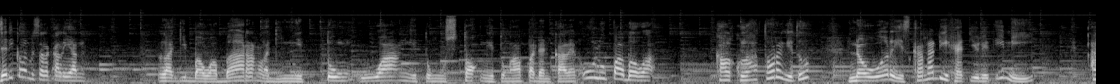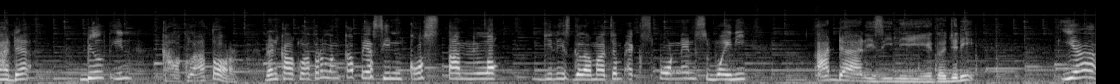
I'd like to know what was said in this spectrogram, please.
Jadi kalau misalnya kalian lagi bawa barang, lagi ngitung uang, ngitung stok, ngitung apa dan kalian oh lupa bawa kalkulator gitu. No worries karena di head unit ini ada built-in kalkulator dan kalkulator lengkap ya sin kostan lock gini segala macam eksponen semua ini ada di sini gitu. Jadi ya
